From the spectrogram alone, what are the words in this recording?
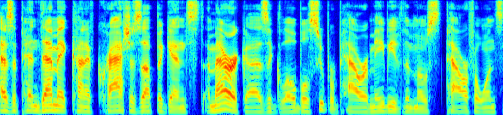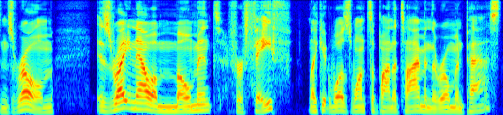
as a pandemic kind of crashes up against America as a global superpower, maybe the most powerful one since Rome, is right now a moment for faith, like it was once upon a time in the Roman past?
